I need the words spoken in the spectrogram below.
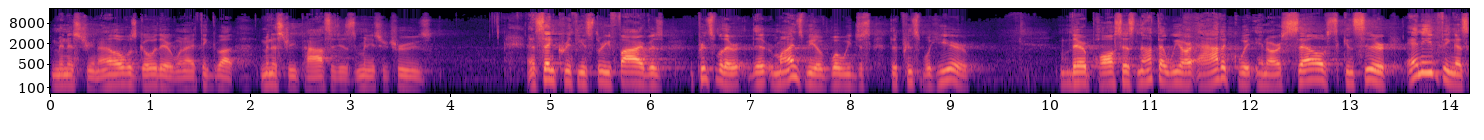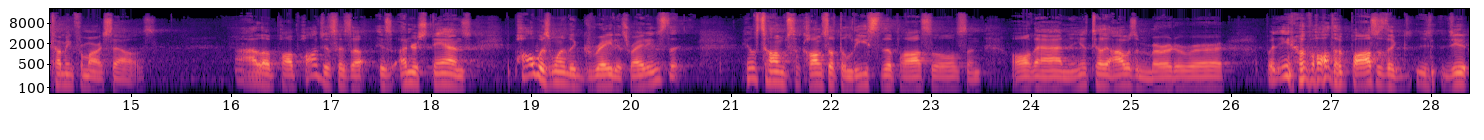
ministry, and I always go there when I think about ministry passages, ministry truths. And 2 Corinthians 3 5 is the principle there that reminds me of what we just, the principle here. There, Paul says, not that we are adequate in ourselves to consider anything as coming from ourselves. I love Paul. Paul just has a, is, understands. Paul was one of the greatest, right? He was the, he'll tell himself, call himself the least of the apostles and all that. And he'll tell you, I was a murderer. But, you know, of all the apostles, that,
